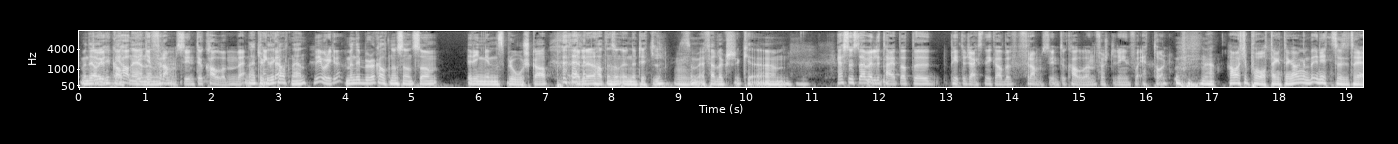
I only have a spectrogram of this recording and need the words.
men de hadde du, ikke kalt hadde den 1. ikke framsyn til å kalle den det. Nei, jeg tror ikke de kalte den 1. De gjorde ikke det. Men de burde kalt den noe sånt som Ringens brorskap, eller hatt en sånn undertittel. Som fellowship um, Jeg syns det er veldig teit at eh, Peter Jackson ikke hadde framsyn til å kalle den første ringen for ett tårn. Han var ikke påtenkt engang i 1973.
